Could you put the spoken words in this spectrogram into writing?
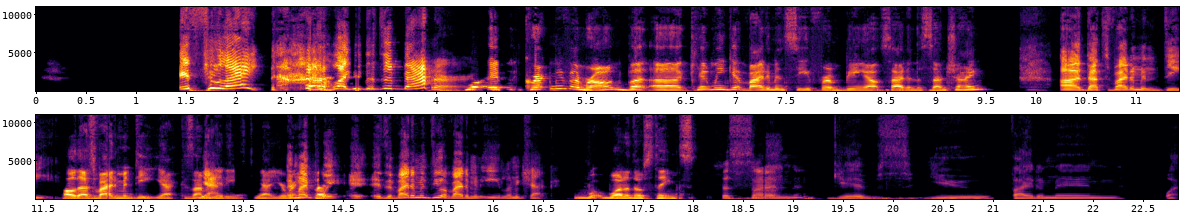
it's too late. Like it doesn't matter. Well, and correct me if I'm wrong, but uh, can we get vitamin C from being outside in the sunshine? Uh, that's vitamin D. Oh, that's vitamin D. Yeah, because I'm Yeah. an idiot. Yeah, you're right. might But wait, is it vitamin D or vitamin E? Let me check. w- one of those things. The sun gives you vitamin what?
